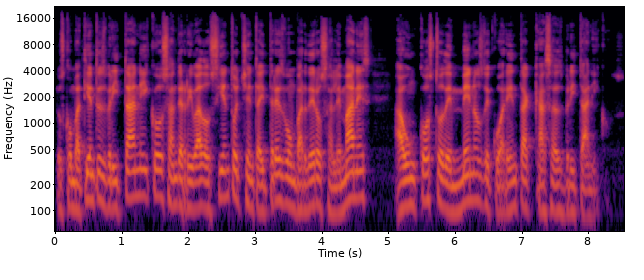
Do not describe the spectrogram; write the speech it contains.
Los combatientes británicos han derribado 183 bombarderos alemanes a un costo de menos de 40 cazas británicos.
